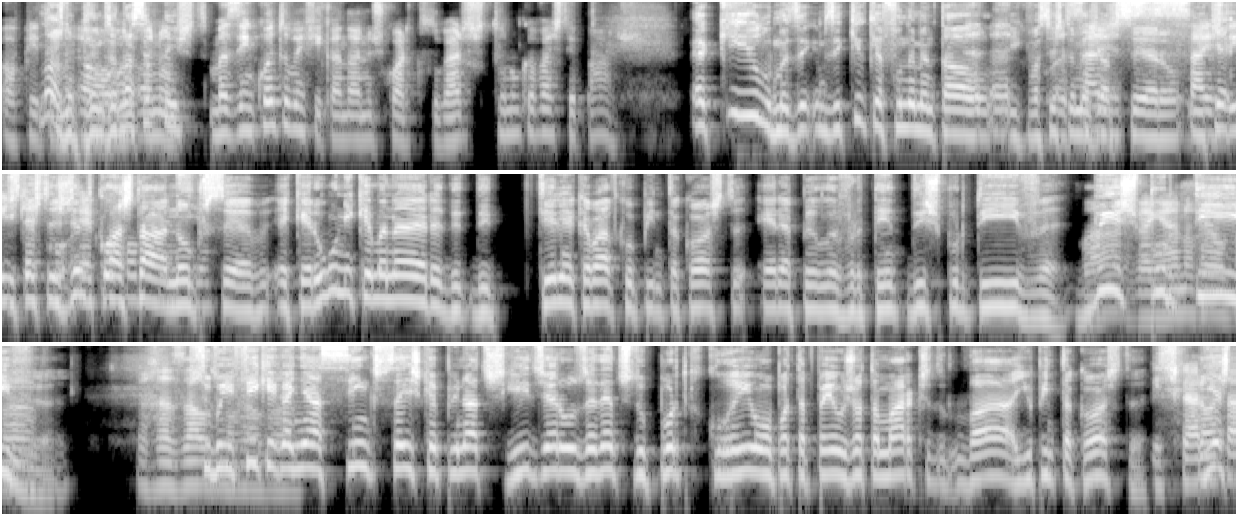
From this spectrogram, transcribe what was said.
Oh, Peter, Nós não podemos oh, andar oh, sempre nisto. Mas enquanto o Benfica andar nos quartos lugares, tu nunca vais ter paz. Aquilo, mas, mas aquilo que é fundamental Ah, ah, e que vocês também já sais- disseram, e que, e disto que é esta com- gente é que lá a está não percebe, é que era a única maneira de, de terem acabado com o Pinto da Costa era pela vertente desportiva. Desportiva. Arrasá-los Se o Benfica ganhasse 5, 6 campeonatos seguidos, eram os adeptos do Porto que corriam ao pontapé o J. Marques lá e o Pinto da Costa. E, E esta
